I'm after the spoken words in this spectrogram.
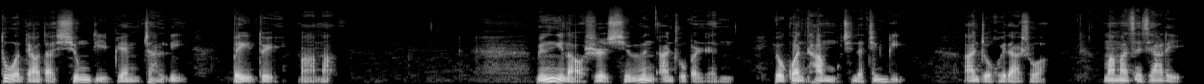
剁掉的兄弟边站立，背对妈妈。明玉老师询问案主本人有关他母亲的经历，案主回答说：“妈妈在家里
